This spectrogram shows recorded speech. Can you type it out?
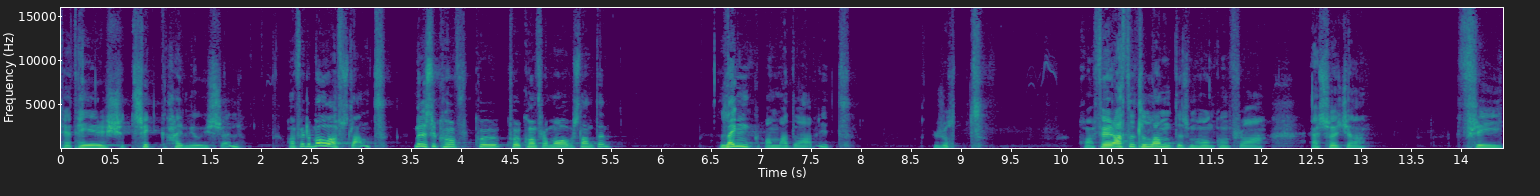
til at jeg er ikke trygg heim i Israel. Og han fer Moabs land, men det hvor kom fra Moabs landet, leng om David, rutt, Og han fyrir atter til landet som hon kom fra, er søkja fri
